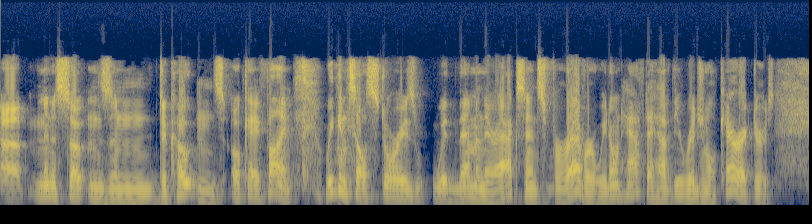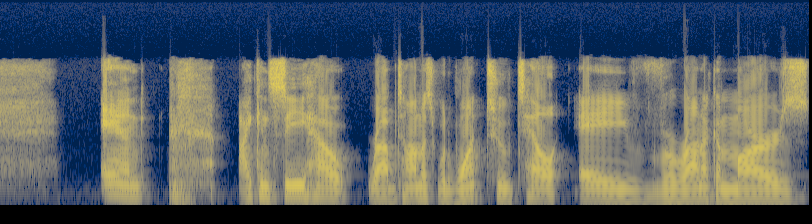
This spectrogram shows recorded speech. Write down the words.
Uh, Minnesotans and Dakotans. Okay, fine. We can tell stories with them and their accents forever. We don't have to have the original characters. And I can see how Rob Thomas would want to tell a Veronica Mars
